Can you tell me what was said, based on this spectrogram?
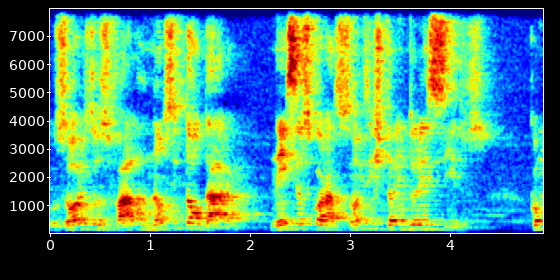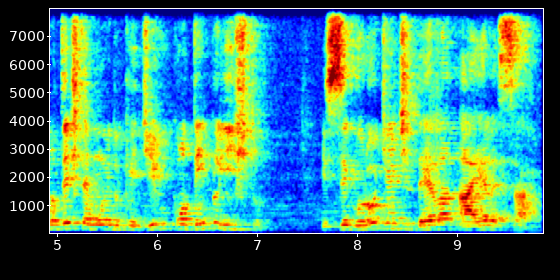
Os olhos dos Valar não se toldaram, nem seus corações estão endurecidos. como testemunho do que digo, contemple isto. E segurou diante dela a Elessar,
